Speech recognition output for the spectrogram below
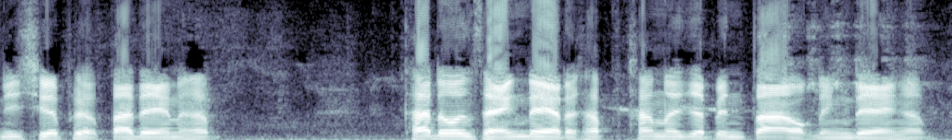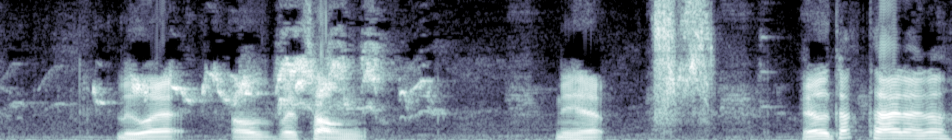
นี่เชื้อเผือกตาแดงนะครับ ถ้าโดนแสงแดดนะครับ ข้างในจะเป็นตาออกแดงๆครับ หรือว่าเอาไปส่องนี่ครับเดี๋ยวทักทายหน่อยเนาะ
